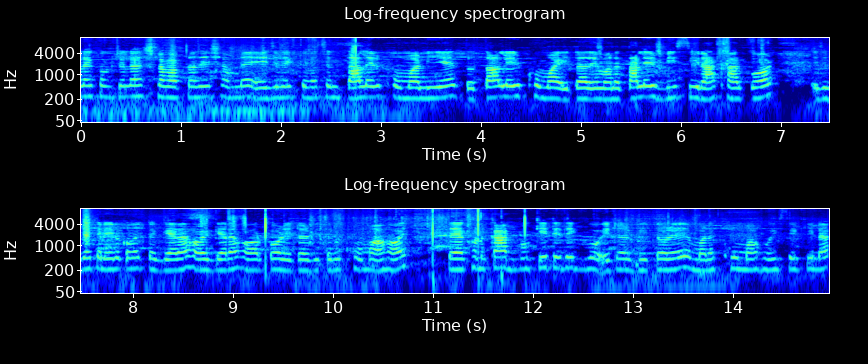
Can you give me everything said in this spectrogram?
আলাইকুম চলে আসলাম আপনাদের সামনে। এই যে দেখতে পাচ্ছেন, তালের খোমা নিয়ে। তো তালের খোমা এটা মানে তালের বিচি রাখার পর, এই যে দেখেন এরকম একটা গেরা হয়, গেরা হওয়ার পর এটার ভিতরে খোমা হয়। তো এখন কাটবো, কেটে দেখব এটার ভিতরে মানে খোমা হয়েছে কিনা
